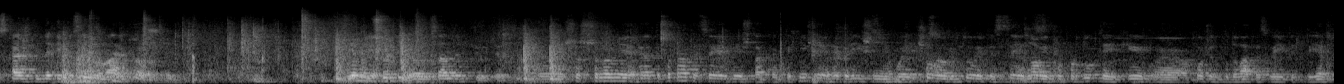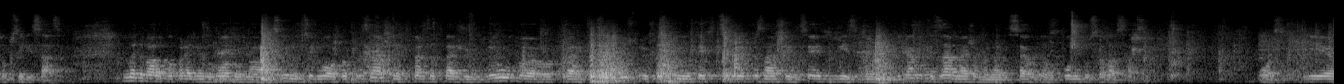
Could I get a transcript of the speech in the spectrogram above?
скажете декілька слів, Романе, прошу. Олександр Тютін. Е, шановні депутати, це більш так технічне рішення, бо якщо ви орієнтуєтесь, це є нові продукти, які е, хочуть будувати свої підприємства в селі Саси. Ми давали попередню згоду на зміну цільового призначення, тепер затверджуємо ТРУ, е, проект устрою по зміні тих цільових призначень. Це дві земельні ділянки за межами населеного пункту села Саси. Ось. І е,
